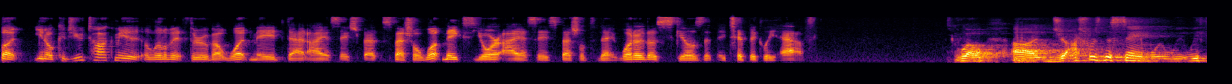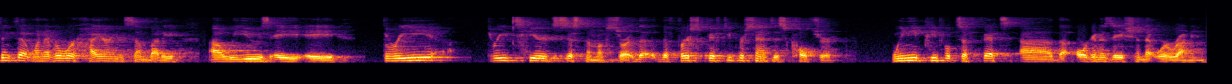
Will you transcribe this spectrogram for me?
but you know, could you talk me a little bit through about what made that ISA spe- special? What makes your ISA special today? What are those skills that they typically have? Well, uh, Josh was the same. We, we, think that whenever we're hiring somebody, uh, we use a, a three three tiered system of sort. The, the first 50% is culture. We need people to fit uh, the organization that we're running.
